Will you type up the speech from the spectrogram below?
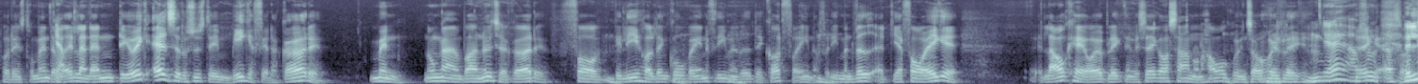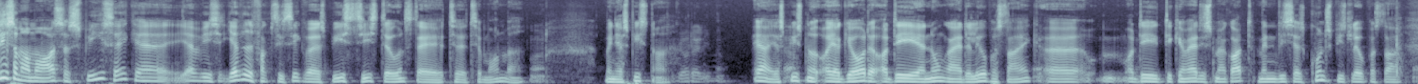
på et instrument, ja. eller et eller andet. Det er jo ikke altid, du synes, det er mega fedt at gøre det. Men nogle gange er man bare nødt til at gøre det, for at mm. vedligeholde den gode vane, fordi man ved, det er godt for en, og fordi man ved, at jeg får ikke lavkage øjeblikkene, hvis jeg ikke også har nogle havregryns øjeblikke. Mm, ja, absolut. Ikke? Altså. Det ligesom om også at spise, ikke? Jeg, jeg, jeg ved faktisk ikke, hvad jeg spiste sidste onsdag til, til morgenmad. Ja. Men jeg spiste noget. Du gjorde det alligevel. Ja, jeg spiste ja. noget, og jeg gjorde det, og det er nogle gange, at det lever på steg, ikke? Ja. Øh, og det, det kan være, at det smager godt, men hvis jeg kun spiste lever på steg, ja.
